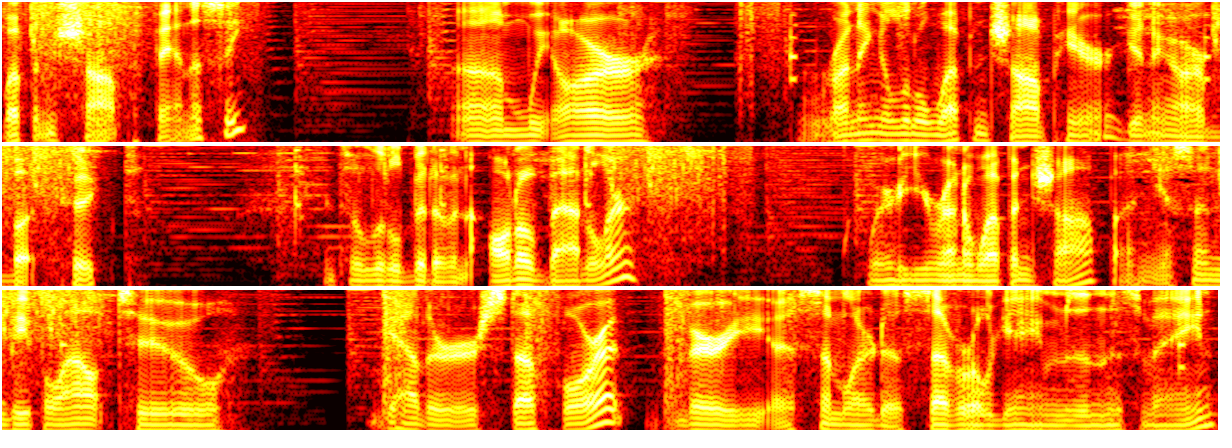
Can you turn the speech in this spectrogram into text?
Weapon Shop Fantasy. Um, we are running a little weapon shop here, getting our butt kicked. It's a little bit of an auto battler, where you run a weapon shop and you send people out to gather stuff for it. Very uh, similar to several games in this vein.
